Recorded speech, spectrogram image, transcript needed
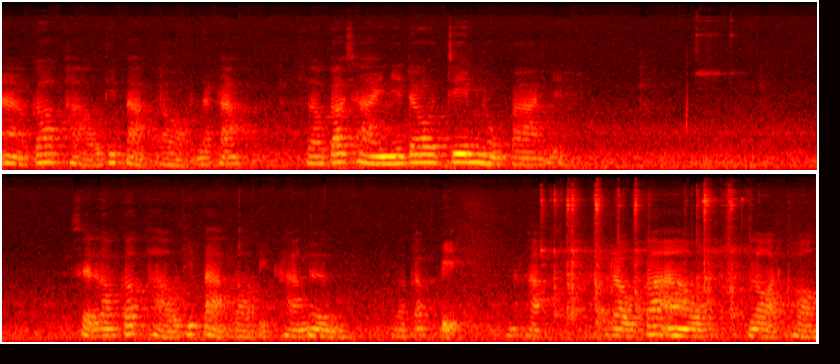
อ่าก็เผาที่ปากหลอดนะคะ แล้วก็ใช้ needle จิ้มลงไป เสร็จเราก็เผาที่ปากหลอดอีกครั้งหนึ่ง แล้วก็ปิดนะคะ เราก็เอาหลอดของ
